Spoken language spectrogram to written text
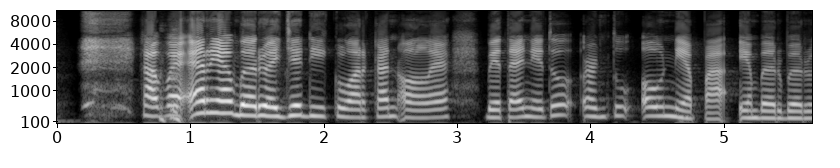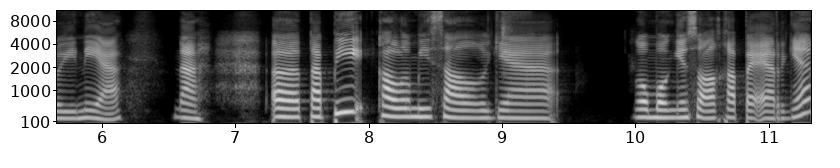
KPR yang baru aja dikeluarkan oleh BTN yaitu Earn to Own ya Pak, yang baru-baru ini ya. Nah, uh, tapi kalau misalnya ngomongin soal KPR-nya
